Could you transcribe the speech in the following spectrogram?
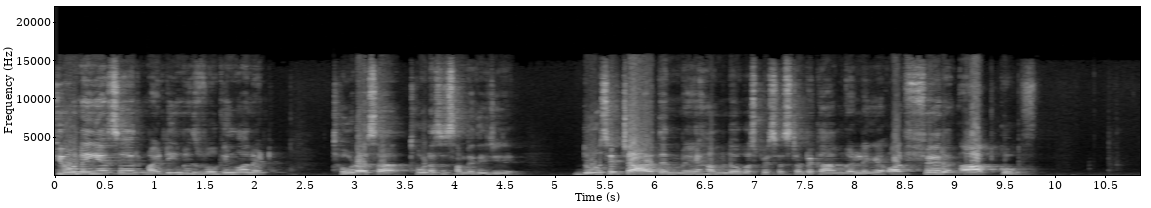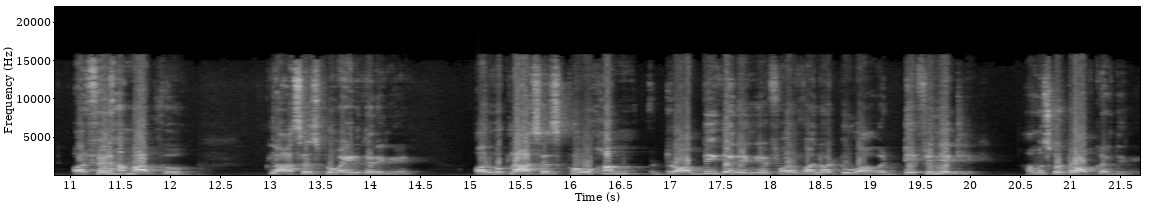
क्यों नहीं है sir my team is working on it थोड़ा सा थोड़ा सा समय दीजिए। दो से चार दिन में हम लोग उस पर सिस्टम पे काम कर लेंगे और फिर आपको और फिर हम आपको क्लासेस प्रोवाइड करेंगे और वो क्लासेस को हम ड्रॉप भी करेंगे फॉर वन और टू आवर डेफिनेटली हम उसको ड्रॉप कर देंगे।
